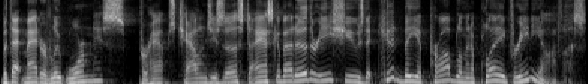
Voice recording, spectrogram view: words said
But that matter of lukewarmness perhaps challenges us to ask about other issues that could be a problem and a plague for any of us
